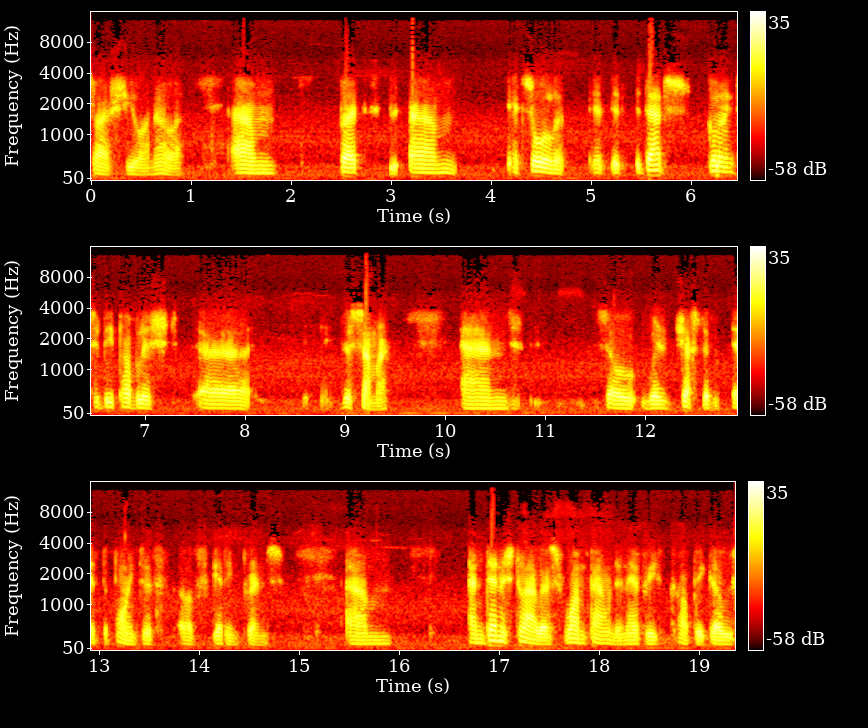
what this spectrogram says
slash UNOA. Um, but um, it's all it, it, that's going to be published uh, this summer, and so we're just at, the point of, of getting prints. Um, and Dennis to one pound in every copy goes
